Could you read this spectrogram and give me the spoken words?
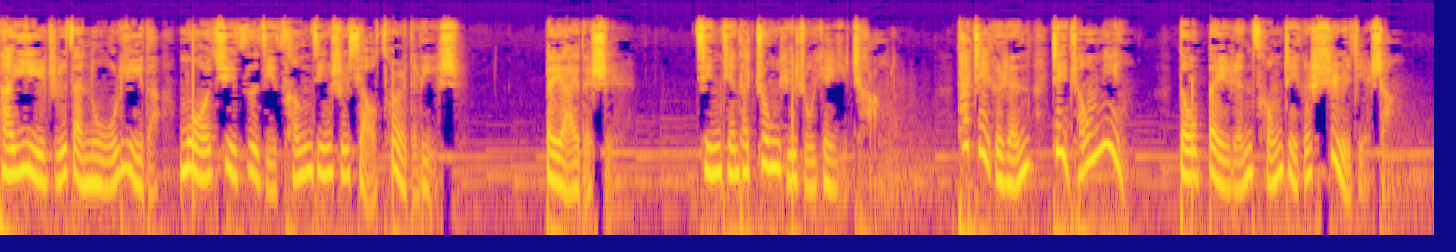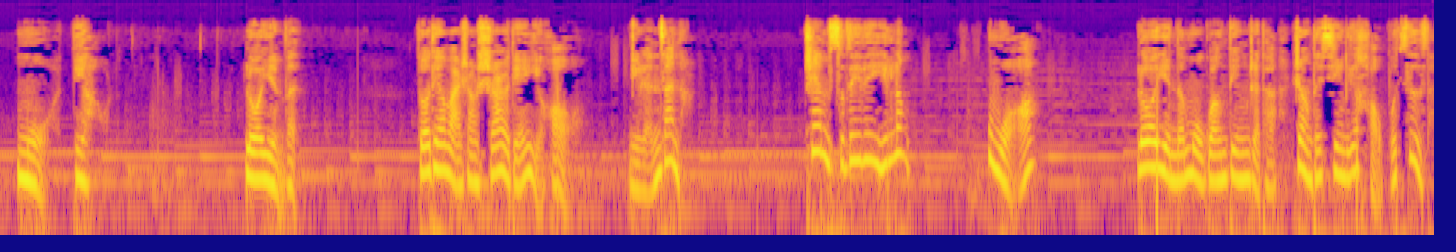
她一直在努力的抹去自己曾经是小翠儿的历史。悲哀的是，今天她终于如愿以偿。他这个人，这条命，都被人从这个世界上抹掉了。罗隐问：“昨天晚上十二点以后，你人在哪？”詹姆斯微微一愣：“我。”罗隐的目光盯着他，让他心里好不自在。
